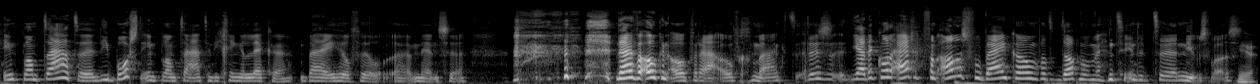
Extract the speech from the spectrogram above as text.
implantaten, die borstimplantaten die gingen lekken bij heel veel eh, mensen. Daar hebben we ook een opera over gemaakt. Dus ja, er kon eigenlijk van alles voorbij komen wat op dat moment in het eh, nieuws was. Ja.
